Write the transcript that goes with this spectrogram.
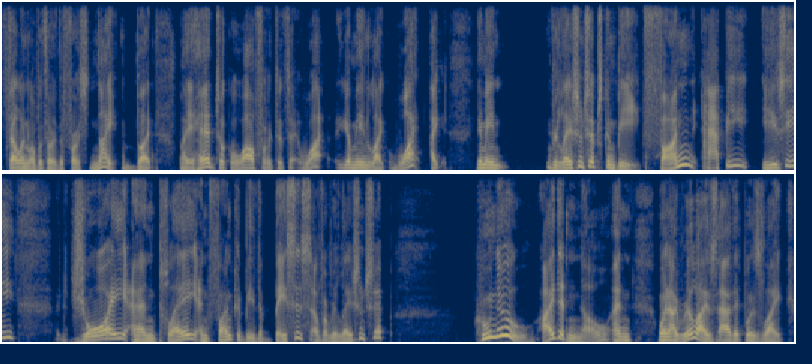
fell in love with her the first night, but my head took a while for it to say, "What you mean? Like what? I, you mean relationships can be fun, happy, easy, joy and play and fun could be the basis of a relationship." Who knew? I didn't know, and when I realized that, it was like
